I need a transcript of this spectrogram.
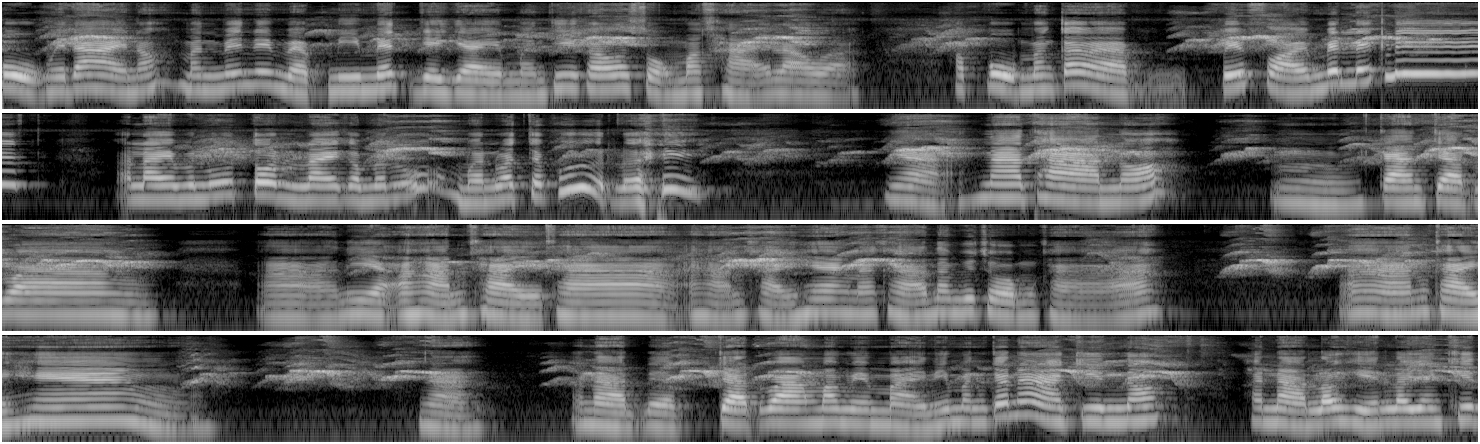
ปลูกไม่ได้เนาะมันไม่ได้แบบมีเม็ดใหญ่ ๆ เหมือนที่เขาส่งมาขายเราอะ่ะเขาปลูกมันก็แบบไปฝอยเม็ดเล็กๆอะไรไม่รู้ต้นอะไรก็ไม่รู้เหมือนวัชพืชเลย เนี่ยน่าทานเนาะอืมการจัดวางอ่าเนี่ยอาหารไข่ค่ะ อาหารไข่แห้งนะคะท่านผู้ชมค่ะ อาหารไข่แห้งน่ะขนาดแบบจัดวางมาใหม่ๆนี่มันก็น่ากินเนาะขนาดเราเห็นเรายังคิด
